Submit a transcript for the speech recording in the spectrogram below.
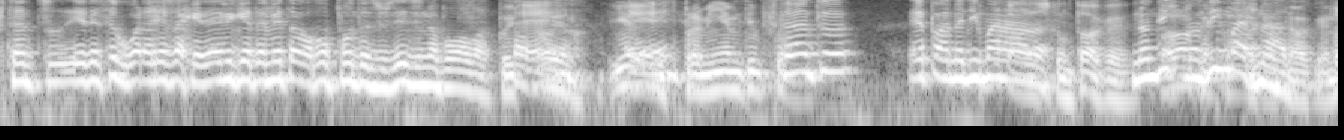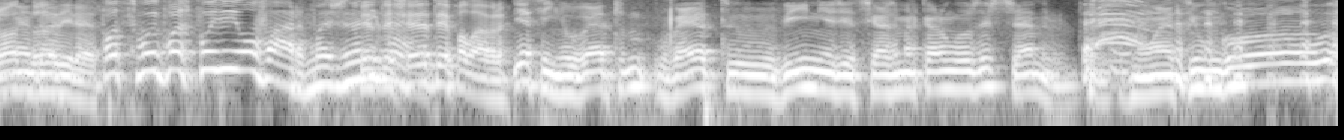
Portanto, atenção que o guarda-redes da Académica também toca com a ponta dos dedos na bola. Pois é. erro. É, É? Isso para mim é muito importante. Portanto, epá, não digo mais nada. Acho que não toca. Não digo, não Toca, digo mais toca, nada. toca, Não Pronto, entra pronto. direto. Podes pôr pode ir ao VAR, mas não Pedro digo mais tem a palavra. E assim, o Beto, o Beto, o Vinhas, esses gajos marcaram gols deste género. Não é assim um gol.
